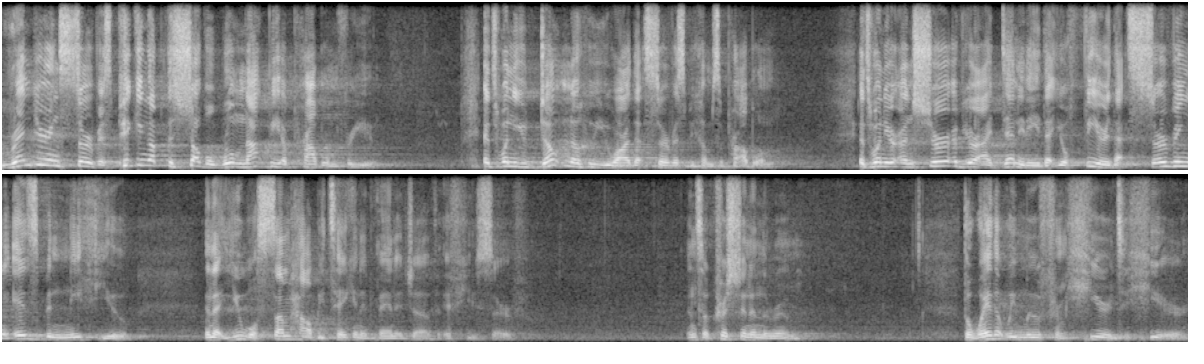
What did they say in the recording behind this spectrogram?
rendering service, picking up the shovel will not be a problem for you. It's when you don't know who you are that service becomes a problem. It's when you're unsure of your identity that you'll fear that serving is beneath you and that you will somehow be taken advantage of if you serve. And so, Christian in the room, the way that we move from here to here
